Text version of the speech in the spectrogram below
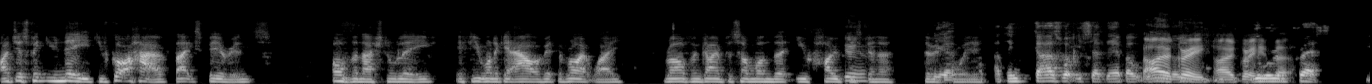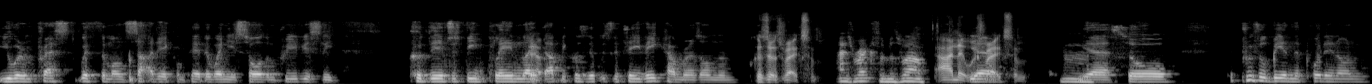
I just think you need, you've got to have that experience of the National League if you want to get out of it the right way, rather than going for someone that you hope is going to do it Yeah. for you. I think, Gaz, what you said there about. I you know, agree, you- I agree, You were but- impressed. You were impressed with them on Saturday compared to when you saw them previously. Could they have just been playing like Yeah. that because it was the TV cameras on them? because it was Wrexham As Wrexham as well. and it was Yeah. Wrexham. Mm. Yeah. So the proof will be in the pudding on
